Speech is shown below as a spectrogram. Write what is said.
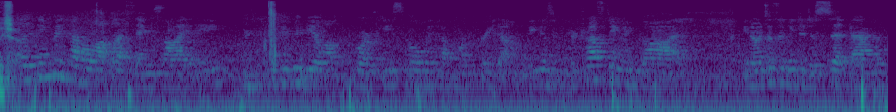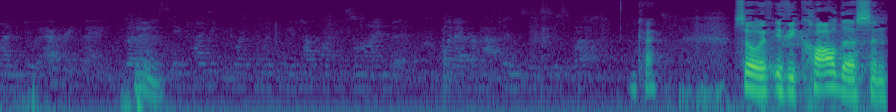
Alicia. I think we'd have a lot less anxiety. I think we'd be a lot more peaceful. We'd have more freedom. Because if you're trusting in God, you know, it doesn't mean to just sit back and let Him do everything. But Hmm. at the same time, you can be working with Him. You'd have more peace of mind that whatever happens is His will. Okay. So if, if he called us and,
